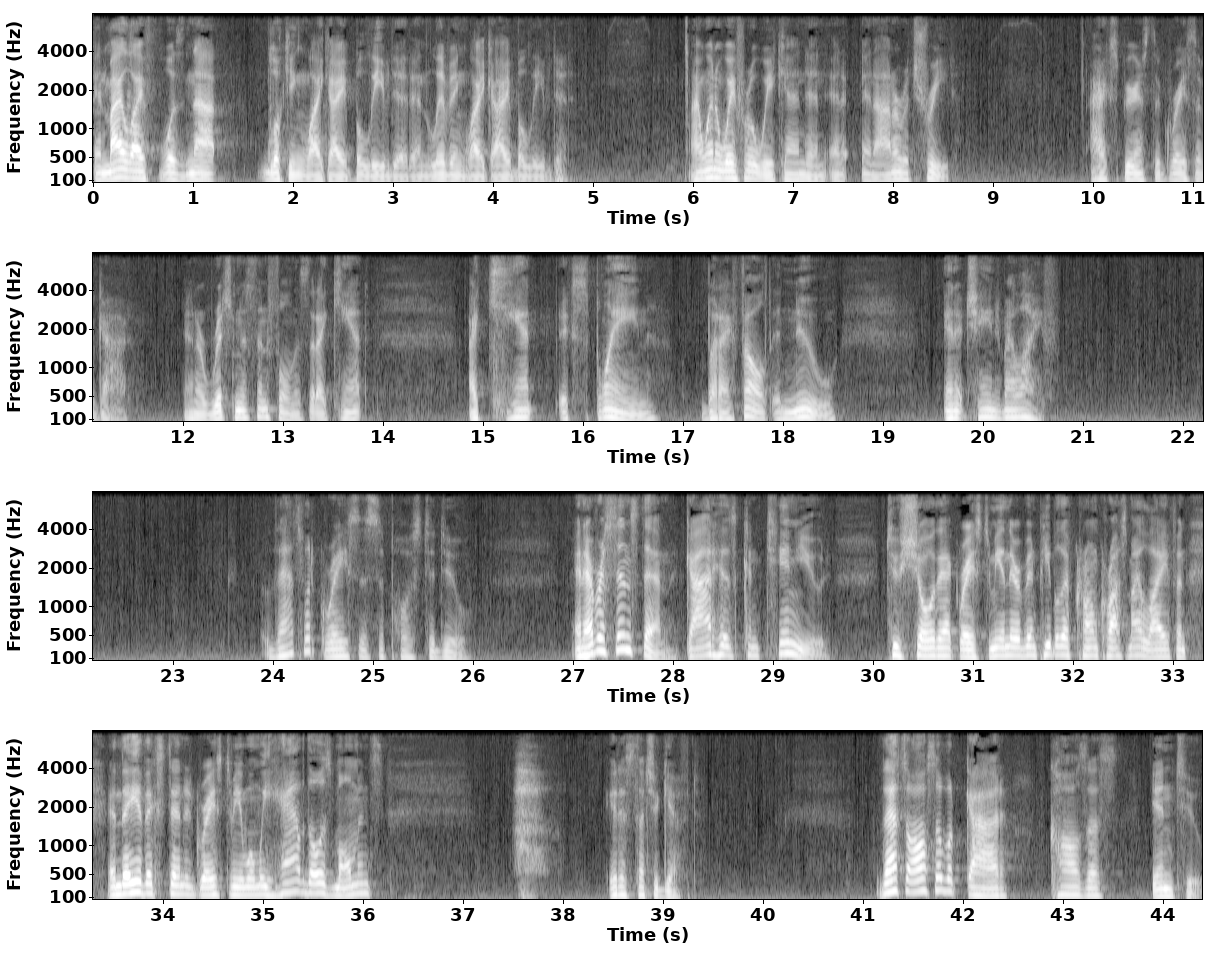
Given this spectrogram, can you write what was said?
and my life was not looking like I believed it and living like I believed it. I went away for a weekend, and, and, and on a retreat, I experienced the grace of God and a richness and fullness that I can't I can't explain, but I felt and knew, and it changed my life. That's what grace is supposed to do. And ever since then, God has continued to show that grace to me. And there have been people that have come across my life and, and they have extended grace to me. And when we have those moments, it is such a gift. That's also what God calls us into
